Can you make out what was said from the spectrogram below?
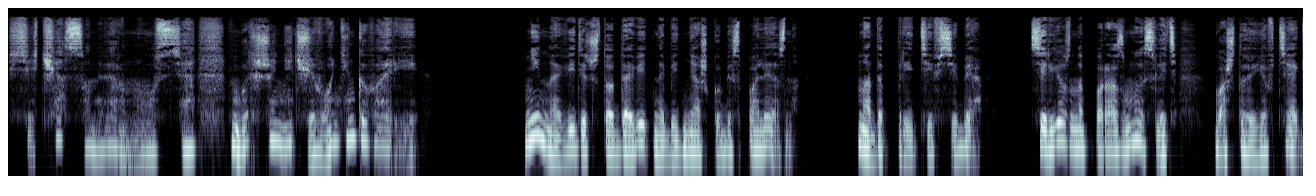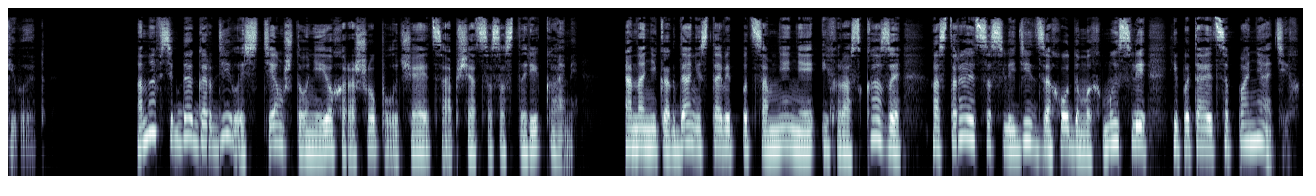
«Сейчас он вернулся. Больше ничего не говори». Нина видит, что давить на бедняжку бесполезно. Надо прийти в себя, серьезно поразмыслить, во что ее втягивают. Она всегда гордилась тем, что у нее хорошо получается общаться со стариками. Она никогда не ставит под сомнение их рассказы, а старается следить за ходом их мысли и пытается понять их.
